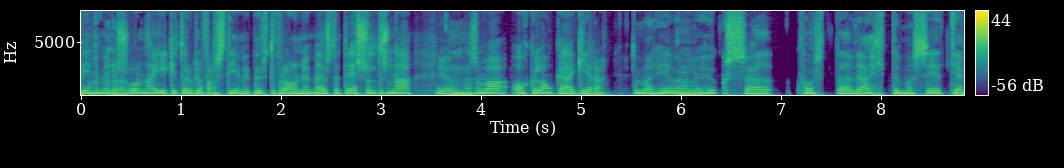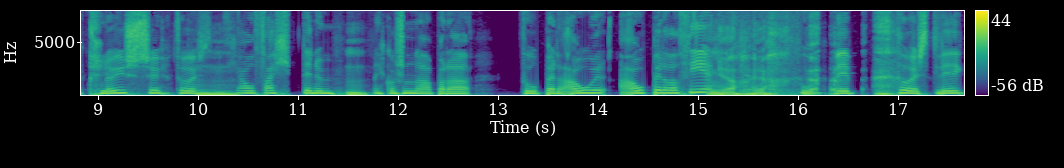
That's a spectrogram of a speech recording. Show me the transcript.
vinnu minn er svona, ég get örgulega að fara að stíða mig í burtu frá honum, eða þetta er svolítið svona Já. Mm. það sem að okkur langaði að gera maður hefur Mm. alveg hugsað hvort að við ættum að setja klausu þú veist, Mm. hjá þættinum Mm. eitthvað svona bara þú berð á, ábyrð á þér Já, já, þú, við, þú veist, við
